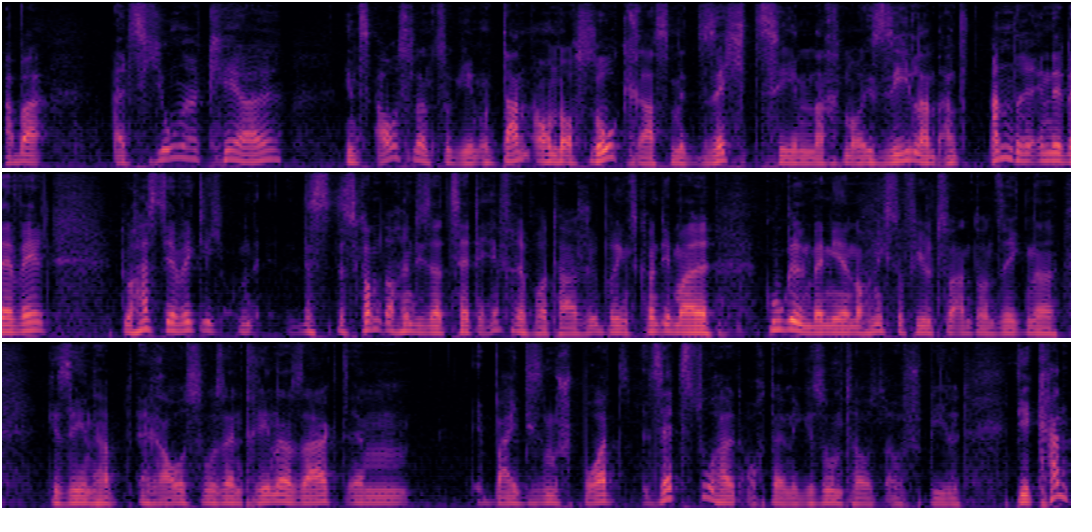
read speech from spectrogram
Aber als junger Kerl ins Ausland zu gehen und dann auch noch so krass mit 16 nach Neuseeland ans andere Ende der Welt. Du hast ja wirklich, und das, das kommt auch in dieser ZDF-Reportage. Übrigens könnt ihr mal googeln, wenn ihr noch nicht so viel zu Anton Segner gesehen habt, raus, wo sein Trainer sagt, ähm, bei diesem Sport setzt du halt auch deine Gesundheit aufs Spiel. Dir kann,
